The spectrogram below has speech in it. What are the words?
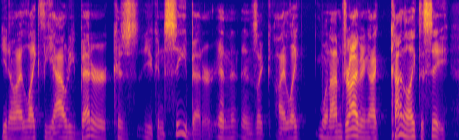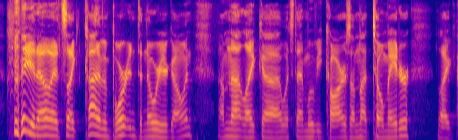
you know, I like the Audi better because you can see better, and, and it's like I like when I'm driving, I kind of like to see. you know, it's like kind of important to know where you're going. I'm not like uh, what's that movie Cars? I'm not Tow Mater. Like,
